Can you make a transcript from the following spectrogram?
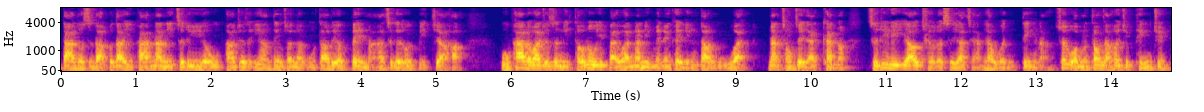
大家都知道不到一趴，那你折利率有五趴，就是银行定存的五到六倍嘛，啊，这个会比较好。五趴的话，就是你投入一百万，那你每年可以领到五万。那从这里来看呢，殖利率要求的是要怎样？要稳定了。所以我们通常会去平均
